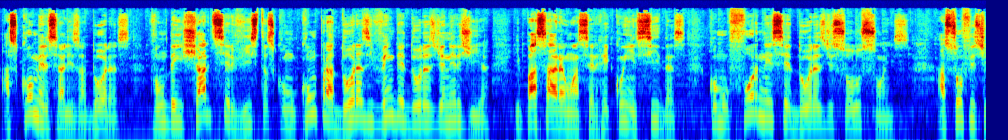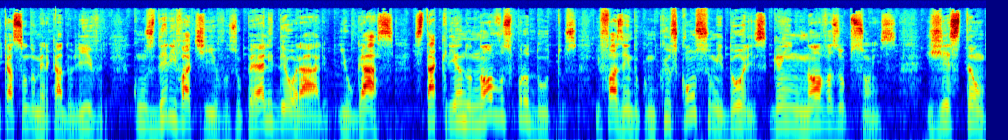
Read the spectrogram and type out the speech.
As comercializadoras vão deixar de ser vistas como compradoras e vendedoras de energia e passarão a ser reconhecidas como fornecedoras de soluções. A sofisticação do mercado livre, com os derivativos, o PLD horário e o gás, está criando novos produtos e fazendo com que os consumidores ganhem novas opções. Gestão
